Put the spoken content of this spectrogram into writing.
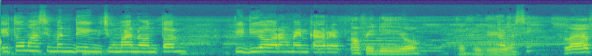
Itu masih mending cuma nonton video orang main karet. oh video Kok video? Apa sih? live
